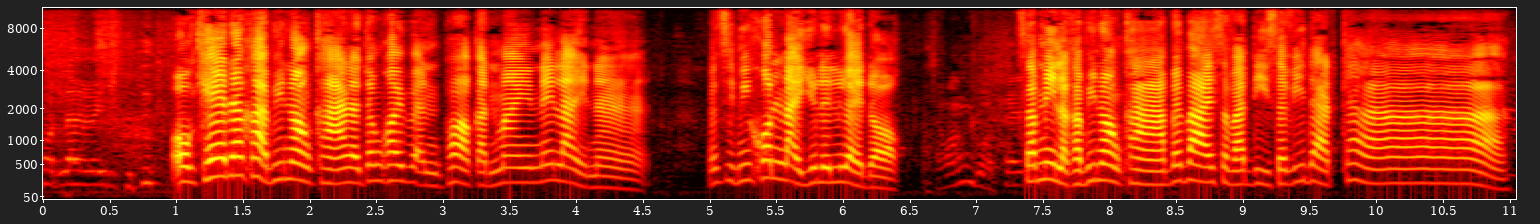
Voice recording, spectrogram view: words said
หมดเลย โอเคเด้อค่ะ พี่น้องคะเราต้องค่อยเป็นพ่อกันไหมในไหลน่ะมันสิมีคนไหลอยู่เรื่อยๆดอกระวังโดดใส่ซ้ำนี่แหละค่ะพี่น้องคะบ๊ายบาย สวัสดี สวีดัสค่ะ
